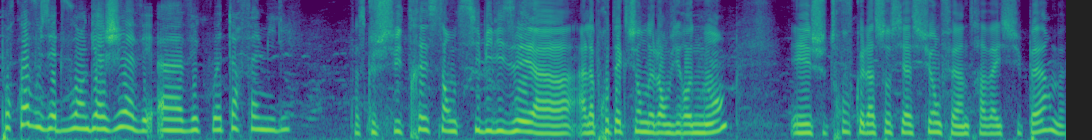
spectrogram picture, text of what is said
Pourquoi vous êtes-vous engagé avec, avec Water Family? Parce que je suis très sensibilisée à, à la protection de l'environnement et je trouve que l'association fait un travail superbe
